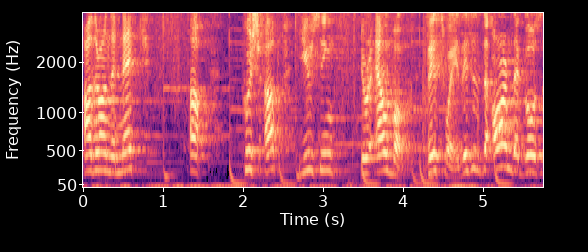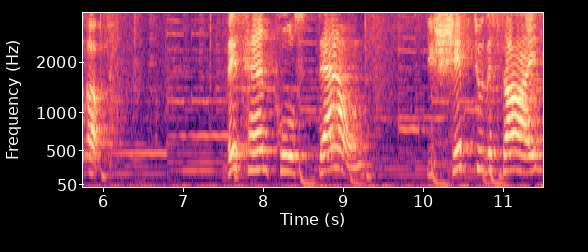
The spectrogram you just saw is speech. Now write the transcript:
other on the neck, up. Push up using your elbow this way. This is the arm that goes up. This hand pulls down, you shift to the side,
